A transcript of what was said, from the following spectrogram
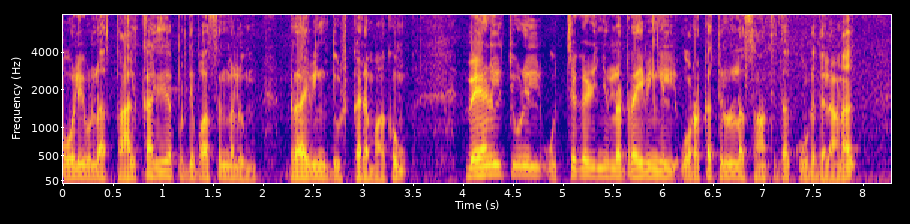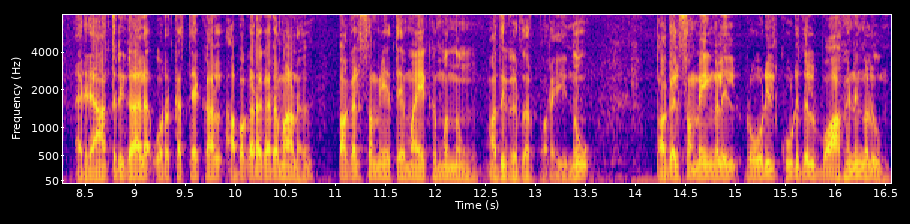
പോലെയുള്ള താൽക്കാലിക പ്രതിഭാസങ്ങളും ഡ്രൈവിംഗ് ദുഷ്കരമാക്കും. വേനൽ ചൂടിൽ ഉച്ച കഴിഞ്ഞുള്ള ഡ്രൈവിംഗിൽ ഉറക്കത്തിനുള്ള സാധ്യത കൂടുതലാണ്. രാത്രികാല ഉറക്കത്തേക്കാൾ അപകടകരമാണ് പകൽ സമയത്തെ മയക്കമെന്നും അധികൃതർ പറയുന്നു. പകൽ സമയങ്ങളിൽ റോഡിൽ കൂടുതൽ വാഹനങ്ങളും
